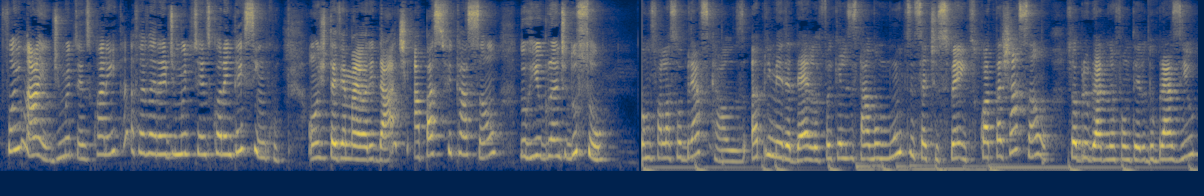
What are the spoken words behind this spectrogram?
foi em maio de 1840 a fevereiro de 1845, onde teve a maioridade a pacificação do Rio Grande do Sul. Vamos falar sobre as causas. A primeira dela foi que eles estavam muito insatisfeitos com a taxação sobre o gado na fronteira do Brasil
